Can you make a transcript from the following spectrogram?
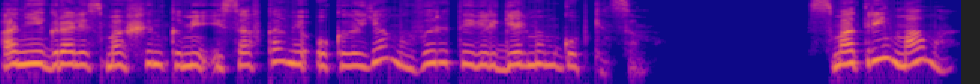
Они играли с машинками и совками около ямы, вырытой Вильгельмом Гопкинсом. «Смотри, мама!» —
